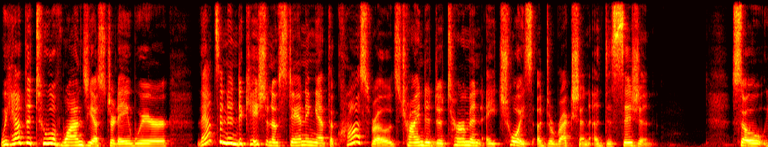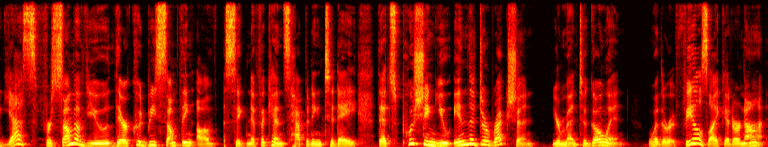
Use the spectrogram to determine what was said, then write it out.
we had the Two of Wands yesterday, where that's an indication of standing at the crossroads, trying to determine a choice, a direction, a decision. So, yes, for some of you, there could be something of significance happening today that's pushing you in the direction you're meant to go in, whether it feels like it or not.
